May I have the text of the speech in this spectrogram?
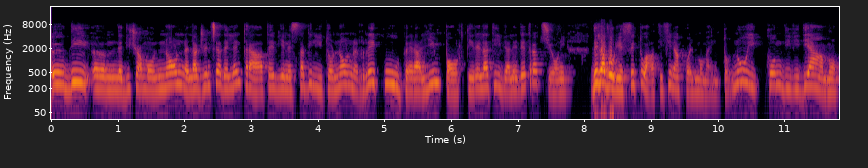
eh, di, ehm, diciamo, non, l'Agenzia delle Entrate viene stabilito non recupera gli importi relativi alle detrazioni dei lavori effettuati fino a quel momento. Noi condividiamo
